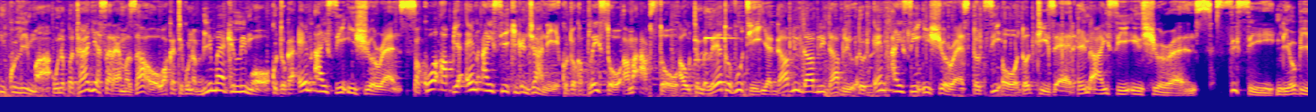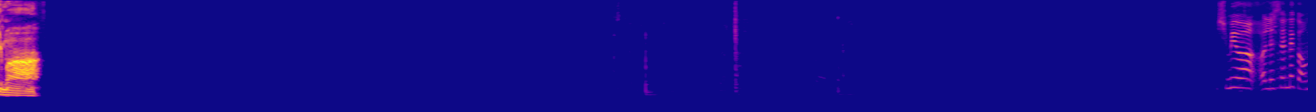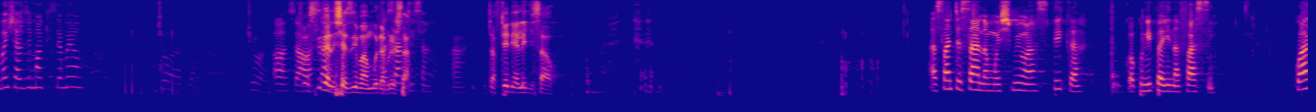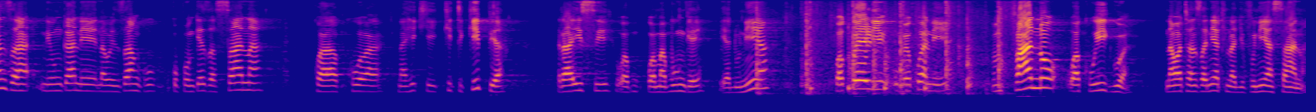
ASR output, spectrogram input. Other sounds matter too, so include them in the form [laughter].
Mkulima, unapataje hasara ya mazao wakati kuna bima ya kilimo kutoka NIC Insurance? pakuwa app ya NIC kiganjani kutoka Play Store ama App Store au tembelea tovuti ya www.nicinsurance.co.tz. NIC Insurance, sisi ndiyo bima. Mheshimiwa Ole Sendeka, umeshazima kisemeo? Ah, sawa. Spika asante. alishazima muda mrefu Asante sana. Mtafuteni Ah. Tafuteni aleji sawa. [laughs] Asante sana Mheshimiwa Spika kwa kunipa hii nafasi. Kwanza niungane na wenzangu kukupongeza sana kwa kuwa na hiki kiti kipya rais wa, wa mabunge ya dunia. Kwa kweli umekuwa ni mfano wa kuigwa na Watanzania tunajivunia sana.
